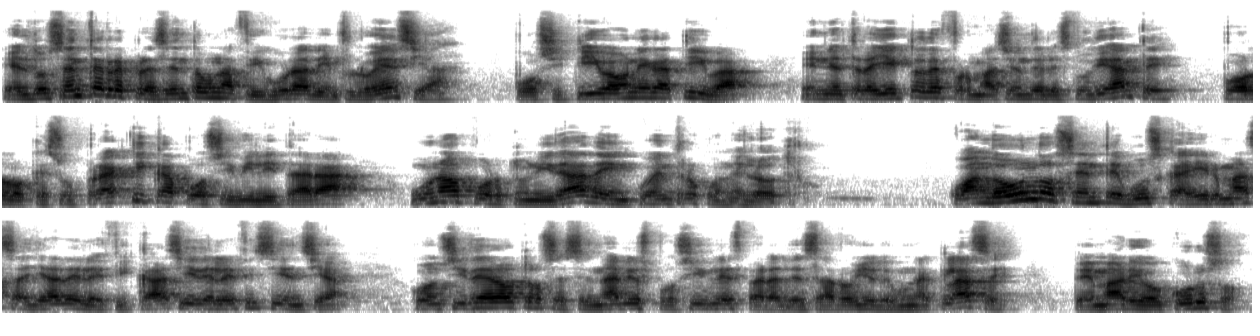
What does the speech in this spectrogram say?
el docente representa una figura de influencia, positiva o negativa, en el trayecto de formación del estudiante, por lo que su práctica posibilitará una oportunidad de encuentro con el otro. Cuando un docente busca ir más allá de la eficacia y de la eficiencia, considera otros escenarios posibles para el desarrollo de una clase, temario o curso,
